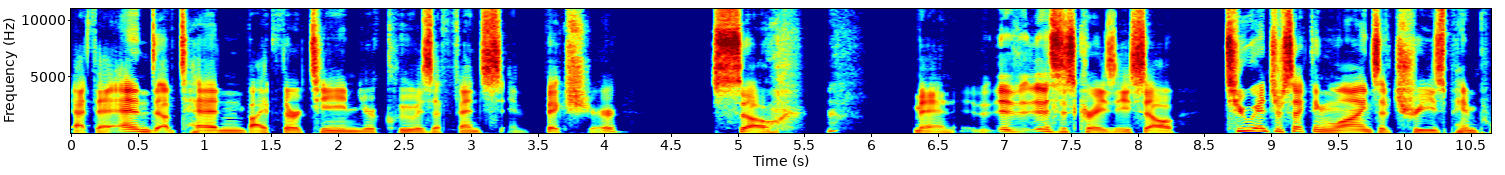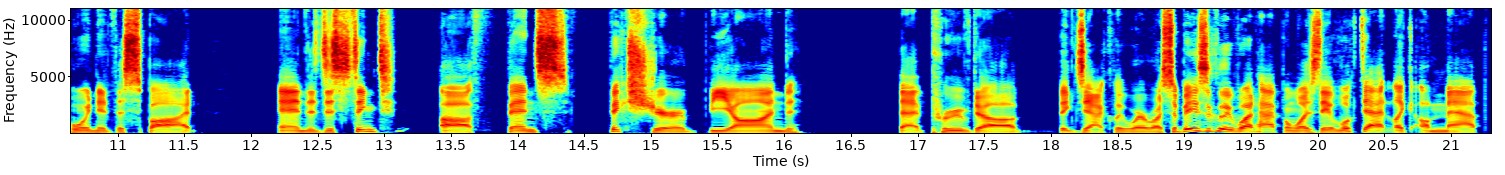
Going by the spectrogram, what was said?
at the end of 10 by 13, your clue is a fence and fixture. So, man, this is crazy. So, two intersecting lines of trees pinpointed the spot, and a distinct uh, fence fixture beyond that proved uh, exactly where it was. So basically, what happened was they looked at like a map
